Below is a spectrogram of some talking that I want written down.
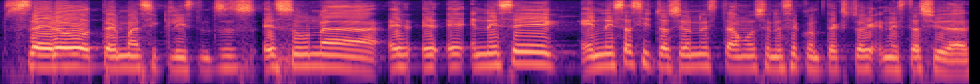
Cero tema ciclista. Entonces, es una, e, e, en, ese, en esa situación estamos, en ese contexto, en esta ciudad.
